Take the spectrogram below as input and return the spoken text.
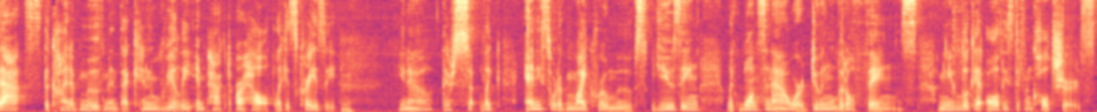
that's the kind of movement that can really impact our health. Like it's crazy. You know, there's so, like any sort of micro moves, using like once an hour, doing little things. I mean, you look at all these different cultures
